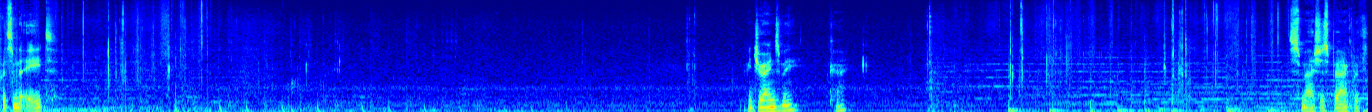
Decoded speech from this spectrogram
Puts him to 8. He drains me. Okay. Smashes back with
